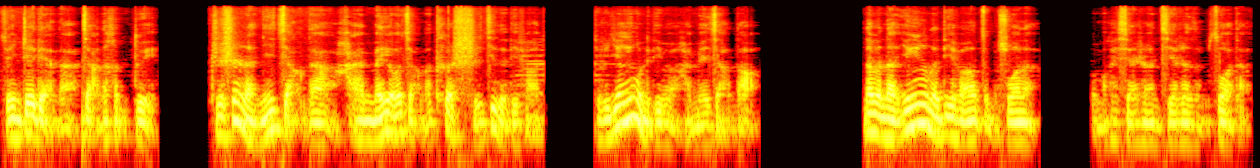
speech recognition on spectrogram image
所以你这点呢讲的很对，只是呢你讲的还没有讲的特实际的地方，就是应用的地方还没讲到。那么呢应用的地方怎么说呢？我们看先生接着怎么做的。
